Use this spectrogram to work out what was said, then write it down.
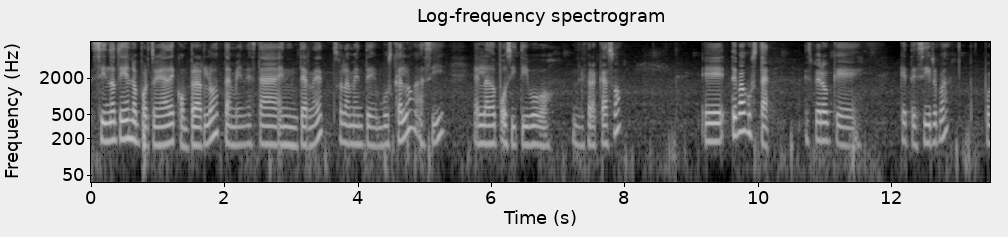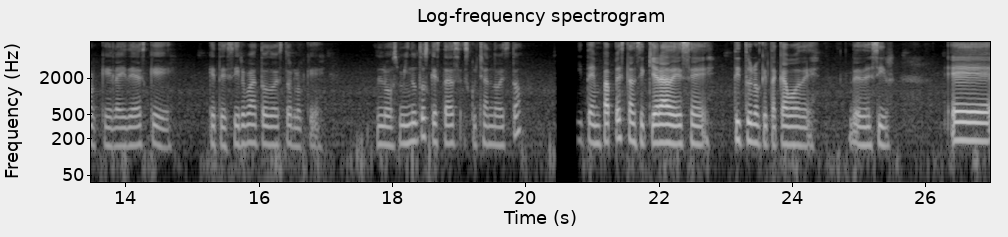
si no tienes la oportunidad de comprarlo, también está en internet, solamente búscalo así, el lado positivo del fracaso. Eh, te va a gustar, espero que, que te sirva, porque la idea es que que te sirva todo esto, lo que los minutos que estás escuchando esto y te empapes tan siquiera de ese título que te acabo de, decir. Eh,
